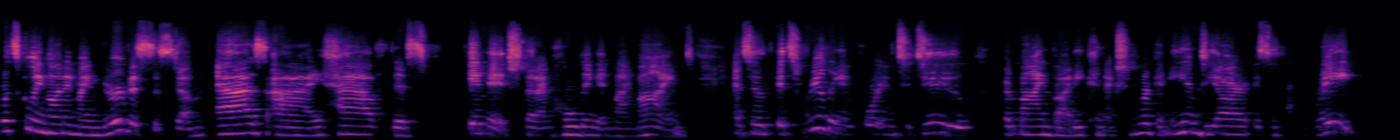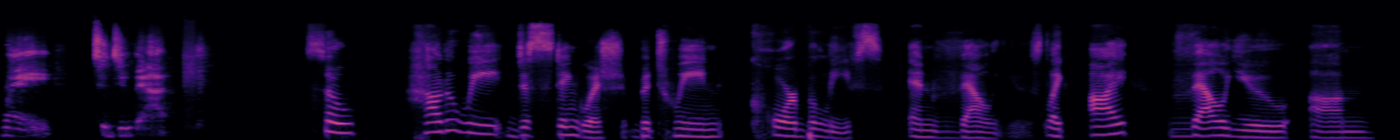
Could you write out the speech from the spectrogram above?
what's going on in my nervous system as I have this image that I'm holding in my mind. And so it's really important to do the mind body connection work, and EMDR is a great way to do that. So, how do we distinguish between core beliefs and values? Like, I value um,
